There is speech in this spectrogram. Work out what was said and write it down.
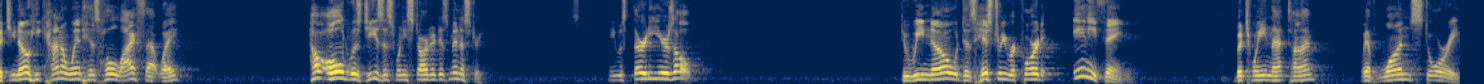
But you know, he kind of went his whole life that way. How old was Jesus when he started his ministry? He was 30 years old. Do we know, does history record anything between that time? We have one story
